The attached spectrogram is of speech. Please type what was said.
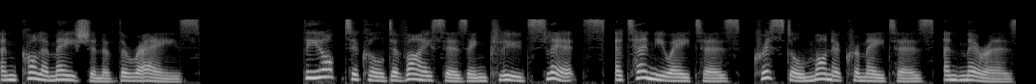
and collimation of the rays. The optical devices include slits, attenuators, crystal monochromators, and mirrors.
